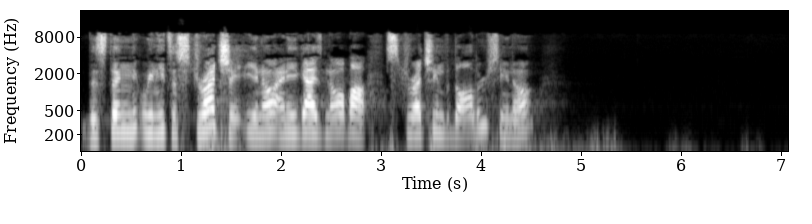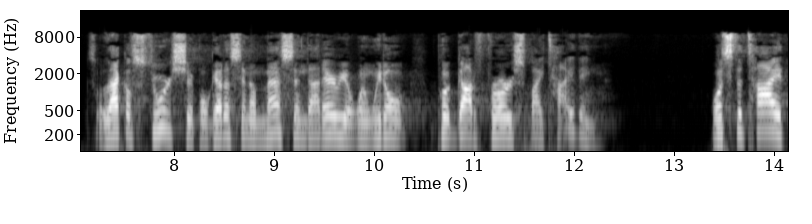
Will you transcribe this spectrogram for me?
This thing, we need to stretch it, you know, and you guys know about stretching the dollars, you know? So lack of stewardship will get us in a mess in that area when we don't put God first by tithing. What's the tithe,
